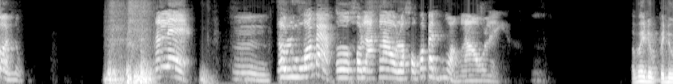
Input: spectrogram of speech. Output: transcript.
ก่อนหนูนั่นแหละ อืม เรารู้ว่าแบบ เออเขารักเราแล้วเขาก็เป็นห่วงเราอะไรอย่างเงี้ยแล้วไปดูไปดู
